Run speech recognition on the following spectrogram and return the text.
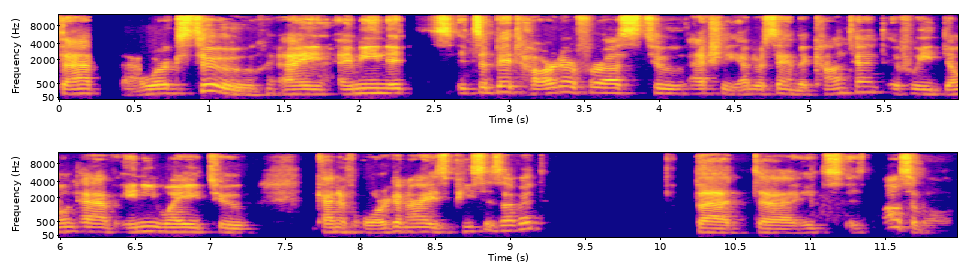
that that works too. I I mean it's it's a bit harder for us to actually understand the content if we don't have any way to kind of organize pieces of it. But uh, it's it's possible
